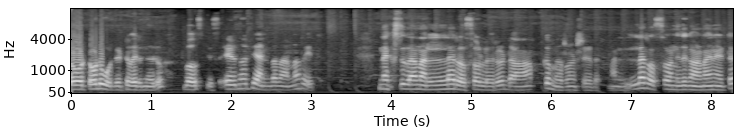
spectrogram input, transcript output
ഡോട്ടോട് കൂടിയിട്ട് വരുന്ന ഒരു ബ്ലൗസ് പീസ് എഴുന്നൂറ്റി അൻപതാണ് റേറ്റ് നെക്സ്റ്റ് ഇതാ നല്ല രസമുള്ളൊരു ഡാർക്ക് മെറൂൺ ഷെയ്ഡ് നല്ല രസമാണ് ഇത് കാണാനായിട്ട്.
